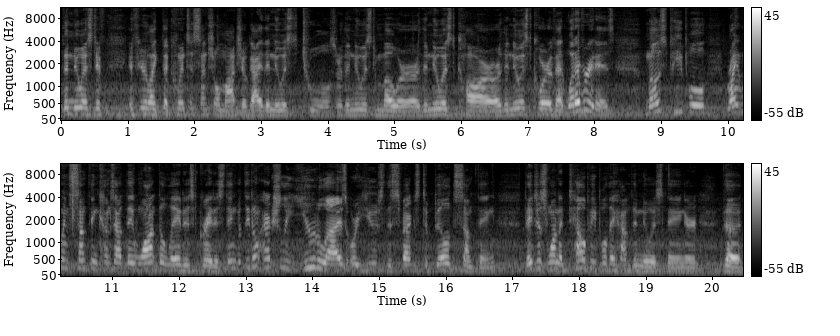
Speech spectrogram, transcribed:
the newest if if you're like the quintessential macho guy the newest tools or the newest mower or the newest car or the newest corvette whatever it is most people right when something comes out they want the latest greatest thing but they don't actually utilize or use the specs to build something they just want to tell people they have the newest thing or the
